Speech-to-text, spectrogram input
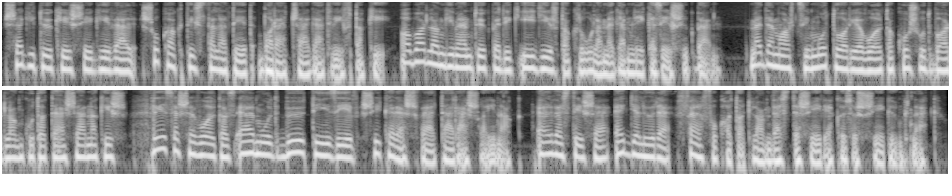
segítőkészségével sokak tiszteletét, barátságát vívta ki. A barlangi mentők pedig így írtak róla megemlékezésükben. Medemarci motorja volt a Kossuth barlang kutatásának is, részese volt az elmúlt bő tíz év sikeres feltárásainak. Elvesztése egyelőre felfoghatatlan vesztesége közösségünknek.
